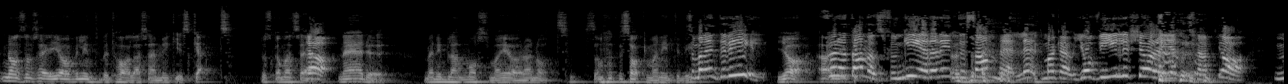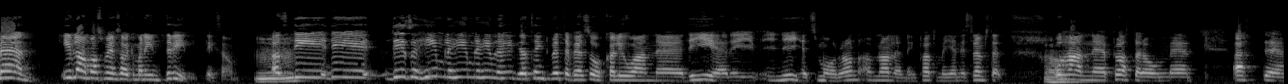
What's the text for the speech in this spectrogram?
någon som säger jag vill inte betala så här mycket i skatt. Då ska man säga, Ja. nej du, men ibland måste man göra något, som, saker man inte vill. Som man inte vill! Ja. För att annars fungerar inte samhället. Man kan, jag vill köra jättesnabbt, ja. Men ibland måste man göra saker man inte vill. Liksom. Mm. Alltså det, det, det är så himla, himla, himla... Jag tänkte berätta för jag såg Carl-Johan eh, De Geer i, i Nyhetsmorgon av någon anledning. Pratade med Jenny Strömstedt. Ja. Och han eh, pratade om eh, att eh,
